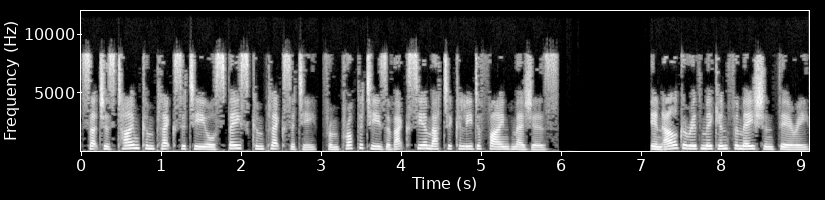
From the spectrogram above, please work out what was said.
such as time complexity or space complexity, from properties of axiomatically defined measures. In algorithmic information theory,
